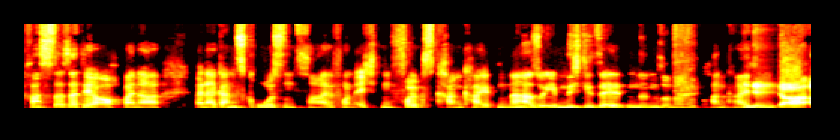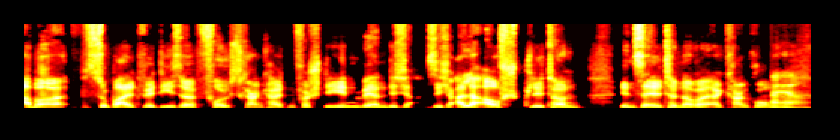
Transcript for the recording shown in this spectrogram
Krass, da seid ihr ja auch bei einer, bei einer ganz großen Zahl von echten Volkskrankheiten, ne? Also eben nicht die seltenen, sondern so Krankheiten. Ja, aber sobald wir diese Volkskrankheiten verstehen, werden die, sich alle aufsplittern in seltenere Erkrankungen. Ja, ja.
